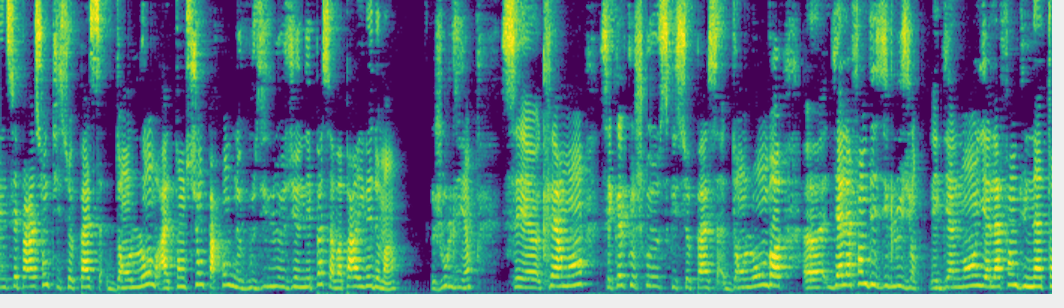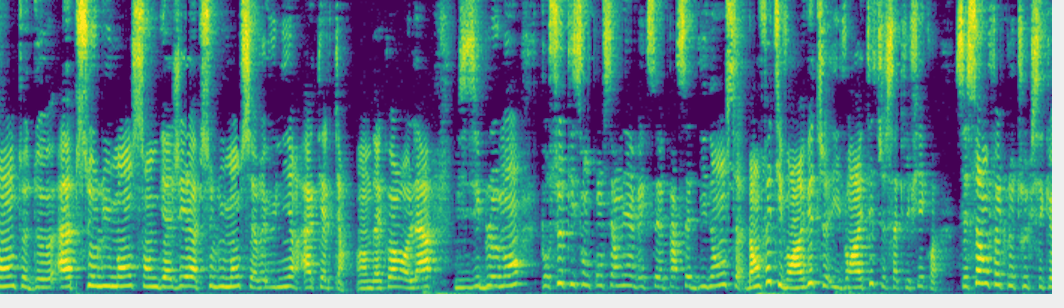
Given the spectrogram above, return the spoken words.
une séparation qui se passe dans l'ombre. Attention, par contre, ne vous illusionnez pas, ça va pas arriver demain. Je vous le dis. Hein. C'est euh, clairement, c'est quelque chose qui se passe dans l'ombre. Euh, il y a la fin des illusions également. Il y a la fin d'une attente de absolument s'engager, absolument se réunir à quelqu'un. Hein, D'accord? Là, visiblement, pour ceux qui sont concernés avec par cette guidance, bah en fait, ils vont, arriver ils vont arrêter de se sacrifier, quoi. C'est ça, en fait, le truc, c'est que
